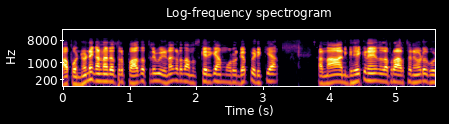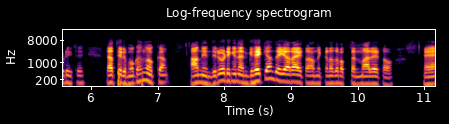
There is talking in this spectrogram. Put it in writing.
ആ പൊന്നുണ്ണി കണ്ണൻ അത്ര പാദത്തിൽ വീണ കണ്ട് നമസ്കരിക്കാം മുറുകെ പിടിക്കുക. കണ്ണാ അനുഗ്രഹിക്കണേ എന്നുള്ള പ്രാർത്ഥനയോട് കൂടിയിട്ട് ആ തിരുമുഖം നോക്കാം. ആ നെന്തിരോട് ഇങ്ങനെ അനുഗ്രഹിക്കാൻ തയ്യാറായിട്ടാണ് നിൽക്കുന്നത് ഭക്തന്മാരെ കേട്ടോ ഏ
